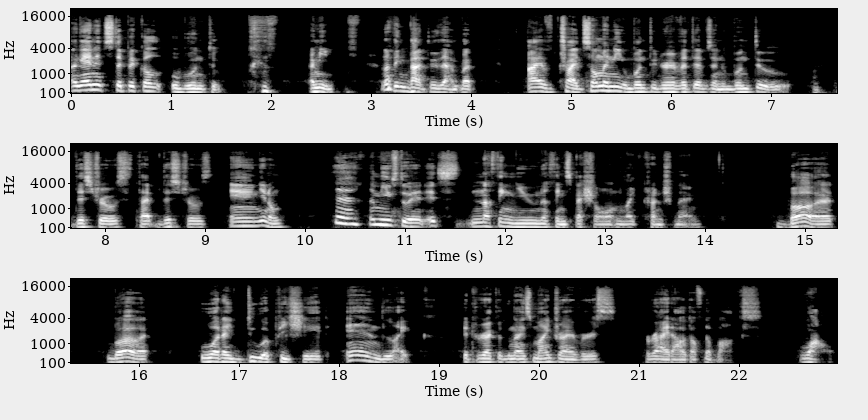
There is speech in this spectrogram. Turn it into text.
Again, it's typical Ubuntu. I mean, nothing bad to that, but I've tried so many Ubuntu derivatives and Ubuntu distros, type distros, and you know, yeah, I'm used to it. It's nothing new, nothing special like Crunchbang. But, but, what I do appreciate and like, it recognized my drivers right out of the box. Wow.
